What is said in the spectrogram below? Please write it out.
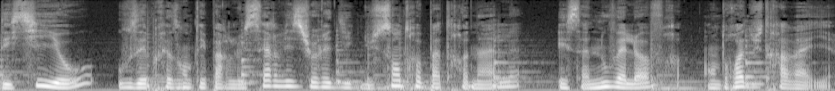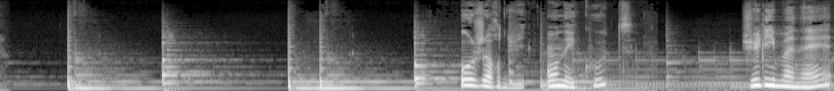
des CEO vous est présenté par le service juridique du centre patronal et sa nouvelle offre en droit du travail. Aujourd'hui, on écoute Julie Monet,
